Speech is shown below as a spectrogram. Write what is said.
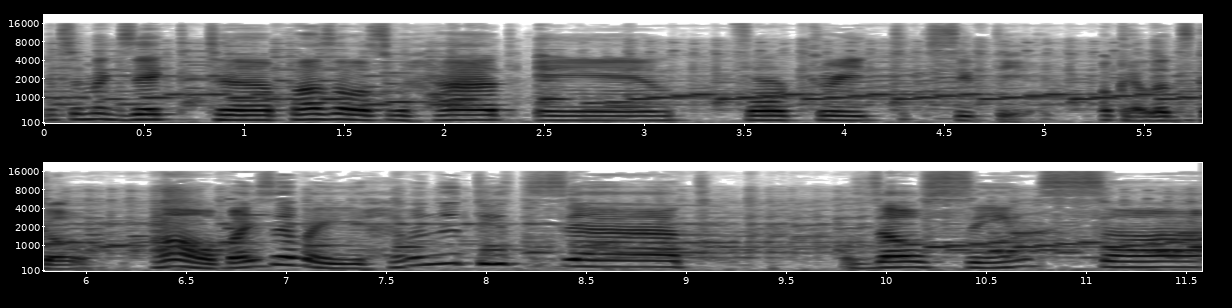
it's an exact uh, puzzle as we had in Fortree City. Okay, let's go. Oh, by the way, haven't you noticed that those things uh,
